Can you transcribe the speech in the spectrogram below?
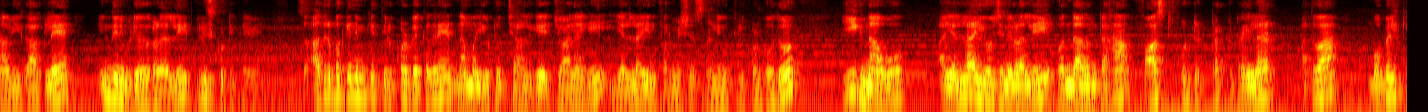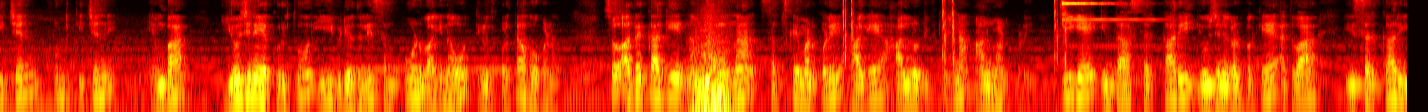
ನಾವು ಈಗಾಗಲೇ ಹಿಂದಿನ ವಿಡಿಯೋಗಳಲ್ಲಿ ತಿಳಿಸಿಕೊಟ್ಟಿದ್ದೇವೆ. ಸೊ ಅದ್ರ ಬಗ್ಗೆ ನಿಮಗೆ ತಿಳ್ಕೊಳ್ಬೇಕಂದ್ರೆ ನಮ್ಮ ಯೂಟ್ಯೂಬ್ ಚಾನಲ್ಗೆ ಜಾಯ್ನ್ ಆಗಿ ಎಲ್ಲ ಇನ್ಫಾರ್ಮೇಷನ್ಸ್ನ ನೀವು ತಿಳ್ಕೊಳ್ಬೋದು. ಈಗ ನಾವು ಆ ಎಲ್ಲ ಯೋಜನೆಗಳಲ್ಲಿ ಒಂದಾದಂತಹ ಫಾಸ್ಟ್ ಫುಡ್ ಟ್ರಕ್ ಟ್ರೈಲರ್ ಅಥವಾ ಮೊಬೈಲ್ ಕಿಚನ್ ಫುಡ್ ಕಿಚನ್ ಎಂಬ ಯೋಜನೆಯ ಕುರಿತು ಈ ವಿಡಿಯೋದಲ್ಲಿ ಸಂಪೂರ್ಣವಾಗಿ ನಾವು ತಿಳಿದುಕೊಳ್ತಾ ಹೋಗೋಣ. ಸೊ ಅದಕ್ಕಾಗಿ ನಮ್ಮ ಚಾನಲ್ನ ಸಬ್ಸ್ಕ್ರೈಬ್ ಮಾಡ್ಕೊಳ್ಳಿ, ಹಾಗೆ ಹಾಲ್ ನೋಟಿಫಿಕೇಶನ್ ಆನ್ ಮಾಡ್ಕೊಳ್ಳಿ. ಹೀಗೆ ಇಂತಹ ಸರ್ಕಾರಿ ಯೋಜನೆಗಳ ಬಗ್ಗೆ ಅಥವಾ ಈ ಸರ್ಕಾರಿ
